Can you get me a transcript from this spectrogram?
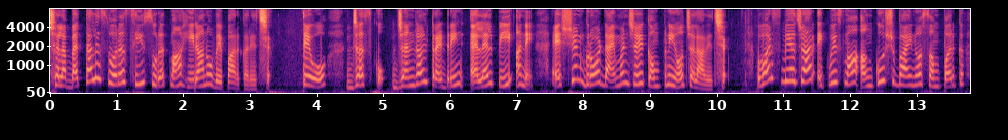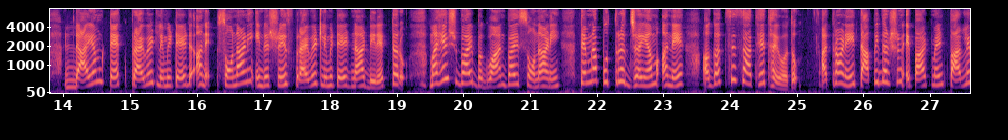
છેલ્લા બેતાલીસ વર્ષથી સુરતમાં હીરાનો વેપાર કરે છે. તેઓ જસ્કો, જનરલ ટ્રેડિંગ એલએલપી અને એશિયન ગ્રો ડાયમંડ જેવી કંપનીઓ ચલાવે છે. વર્ષ બે હજાર એકવીસમાં અંકુશભાઈનો સંપર્ક ડાયમ ટેક પ્રાઇવેટ લિમિટેડ અને સોનાણી ઇન્ડસ્ટ્રીઝ પ્રાઇવેટ લિમિટેડના ડિરેક્ટરો. મહેશભાઈ ભગવાનભાઈ સોનાણી તેમના પુત્ર જયમ અને અગત્ય સાથે થયો હતો. આ ત્રણેય તાપી દર્શન એપાર્ટમેન્ટ પાર્લે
